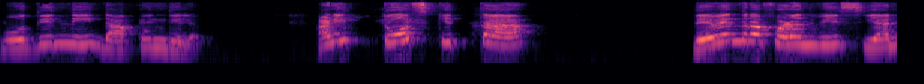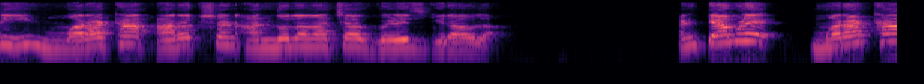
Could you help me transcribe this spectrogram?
मोदींनी दाखवून दिलं. आणि तोच कित्ता देवेंद्र फडणवीस यांनी मराठा आरक्षण आंदोलनाच्या वेळेस गिरावला. आणि त्यामुळे मराठा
